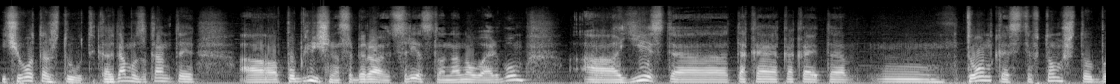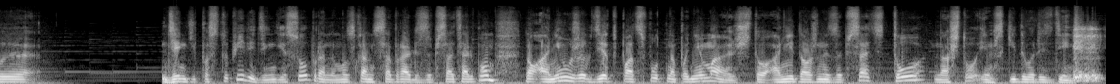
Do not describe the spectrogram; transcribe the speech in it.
и чего-то ждут. И когда музыканты а, публично собирают средства на новый альбом, а, есть а, такая какая-то м, тонкость в том, чтобы деньги поступили, деньги собраны, музыканты собрались записать альбом, но они уже где-то подспутно понимают, что они должны записать то, на что им скидывались деньги.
